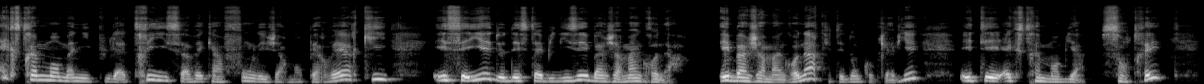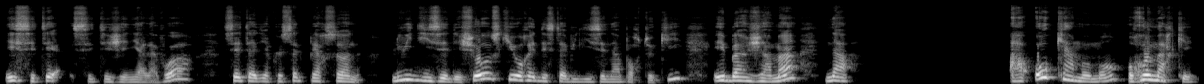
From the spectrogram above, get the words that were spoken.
extrêmement manipulatrice avec un fond légèrement pervers qui essayer de déstabiliser Benjamin Grenard. Et Benjamin Grenard, qui était donc au clavier, était extrêmement bien centré, et c'était, c'était génial à voir, c'est-à-dire que cette personne lui disait des choses qui auraient déstabilisé n'importe qui, et Benjamin n'a à aucun moment remarqué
